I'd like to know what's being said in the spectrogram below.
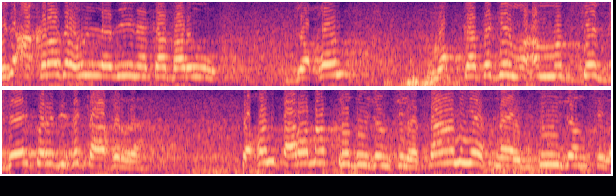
এই যে আখরাজাহুল্লাদিন কাফারু, যখন মক্কা থেকে মোহাম্মদকে বের করে দিছে কাফেররা, তখন তারা মাত্র দুইজন ছিল। তানিয়াত নাই দুইজন ছিল।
